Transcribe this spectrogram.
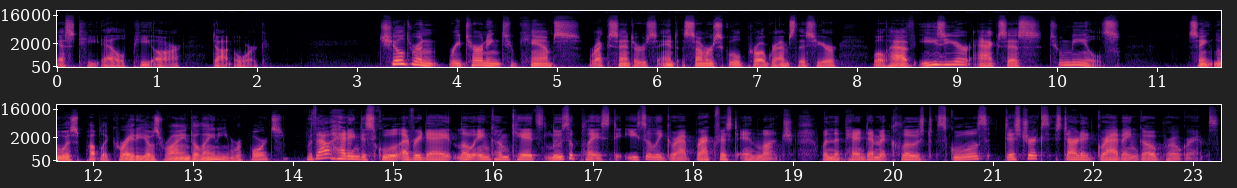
stlpr.org. Children returning to camps, rec centers, and summer school programs this year will have easier access to meals. St. Louis Public Radio's Ryan Delaney reports. Without heading to school every day, low income kids lose a place to easily grab breakfast and lunch. When the pandemic closed schools, districts started grab and go programs.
